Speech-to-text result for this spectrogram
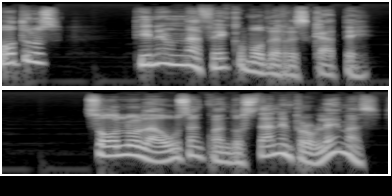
Otros tienen una fe como de rescate. Solo la usan cuando están en problemas.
